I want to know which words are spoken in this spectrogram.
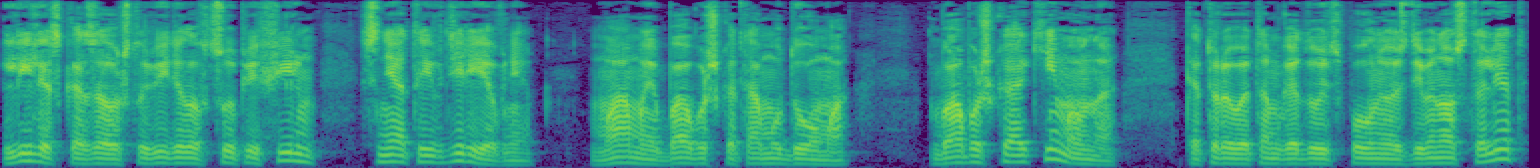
Лиля сказала, что видела в ЦУПе фильм, снятый в деревне. Мама и бабушка там у дома. Бабушка Акимовна, которой в этом году исполнилось 90 лет,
